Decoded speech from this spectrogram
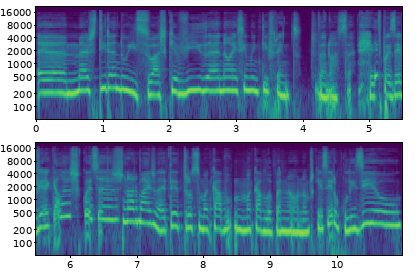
Ah, mas tirando isso, acho que a vida não é assim muito diferente da nossa. E depois é ver aquelas coisas normais, não é? Até trouxe uma, cábula, uma cábula para não, não me esquecer, o Coliseu,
